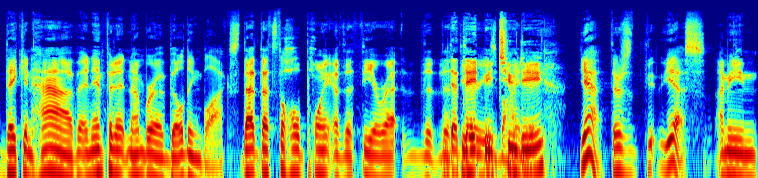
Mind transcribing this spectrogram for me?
they can have an infinite number of building blocks. That that's the whole point of the theory. The, the That they'd be 2D? Yeah, there's th- yes. I mean,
